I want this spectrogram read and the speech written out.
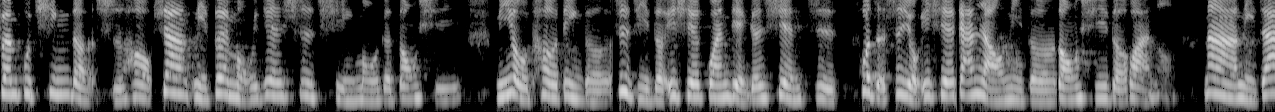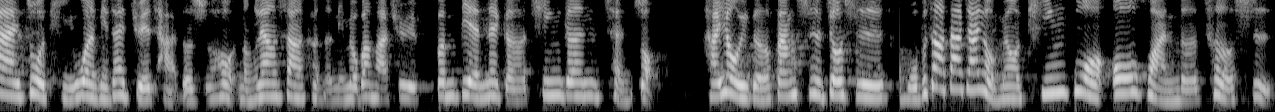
分不清的时候，像你对某一件事情、某一个东西，你有特定的自己的一些观点跟限制。或者是有一些干扰你的东西的话呢，那你在做提问、你在觉察的时候，能量上可能你没有办法去分辨那个轻跟沉重。还有一个方式就是，我不知道大家有没有听过欧环的测试，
